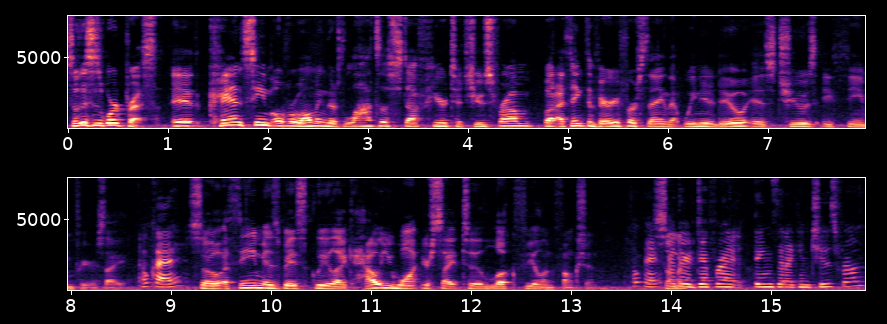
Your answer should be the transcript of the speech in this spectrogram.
So this is WordPress. It can seem overwhelming. There's lots of stuff here to choose from, but I think the very first thing that we need to do is choose a theme for your site. Okay. So a theme is basically like how you want your site to look, feel, and function. Okay. So Are there different things that I can choose from?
